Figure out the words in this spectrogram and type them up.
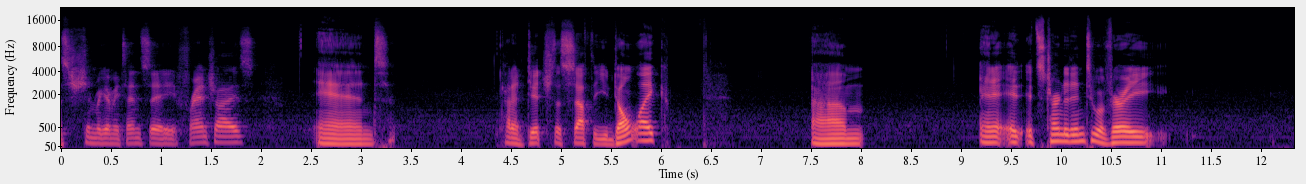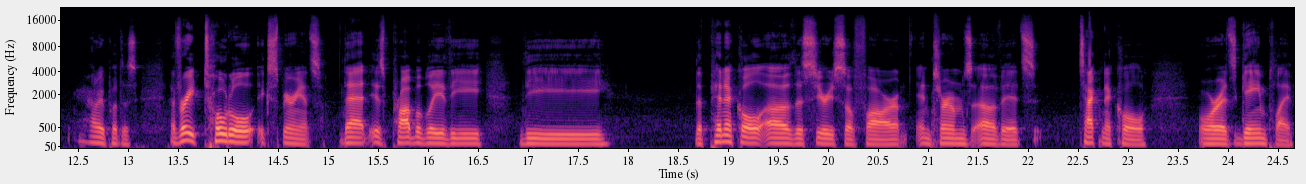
Shin Megami Tensei franchise, and kind of ditch the stuff that you don't like. Um, and it, it's turned it into a very how do I put this? A very total experience that is probably the the the pinnacle of the series so far in terms of its technical or its gameplay.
